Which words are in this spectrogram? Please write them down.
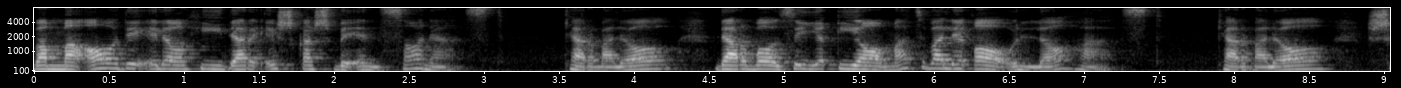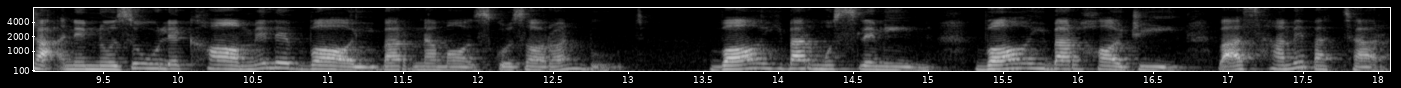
و معاد الهی در عشقش به انسان است. کربلا دروازه قیامت و لقاء الله است. کربلا شعن نزول کامل وای بر نمازگزاران بود. وای بر مسلمین وای بر حاجی و از همه بدتر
